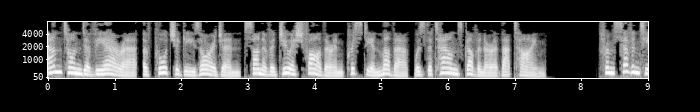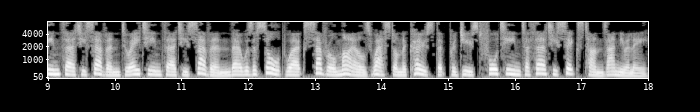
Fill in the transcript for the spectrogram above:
Anton de Vieira, of Portuguese origin son of a Jewish father and Christian mother, was the town's governor at that time. From 1737 to 1837 there was a salt works several miles west on the coast that produced 14 to 36 tons annually.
